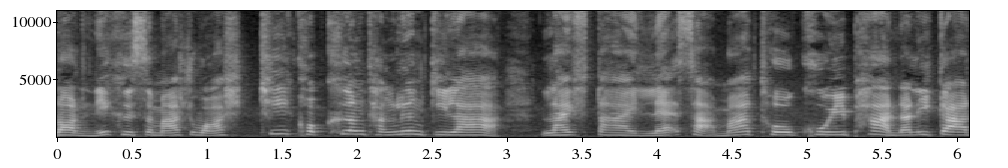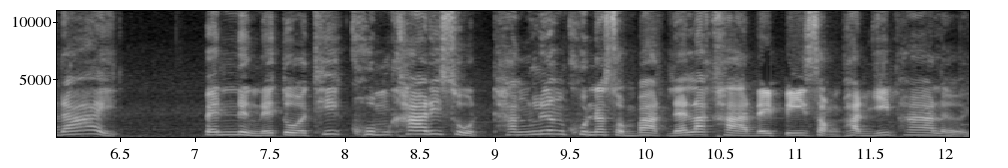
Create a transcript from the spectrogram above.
หล่อนนี่คือสมาร์ทวอชที่ครบเครื่องทั้งเรื่องกีฬา ไลฟ์สไตล์ และสามารถโทรคุยผ่านนาฬิกาได้ เป็นหนึ่งในตัวที่คุ้มค่าที่สุดทั้งเรื่องคุณสมบัติและราคาในปี 2025 เลย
